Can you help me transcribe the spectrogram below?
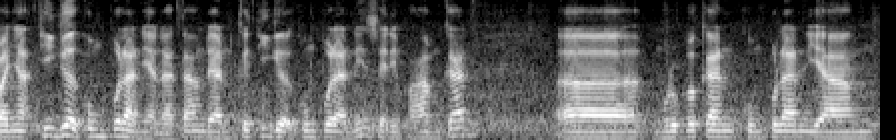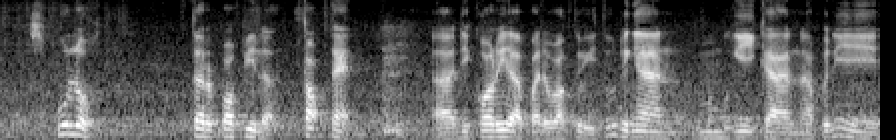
banyak tiga kumpulan yang datang dan ketiga kumpulan ini saya difahamkan uh, merupakan kumpulan yang 10 terpopular top 10 uh, di Korea pada waktu itu dengan memberikan apa ni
